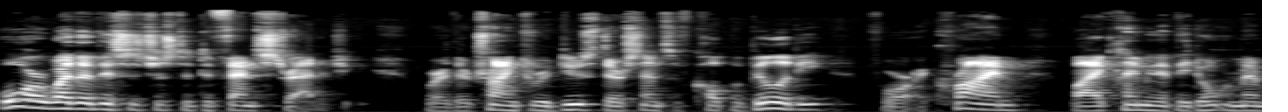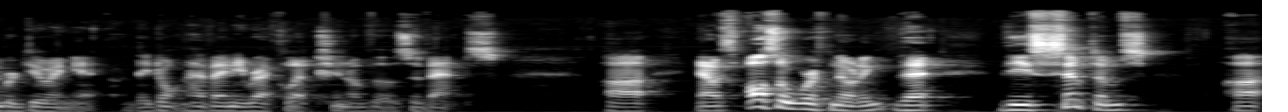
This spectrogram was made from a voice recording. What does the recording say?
or whether this is just a defense strategy where they're trying to reduce their sense of culpability for a crime by claiming that they don't remember doing it, they don't have any recollection of those events. Uh, now, it's also worth noting that these symptoms uh,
